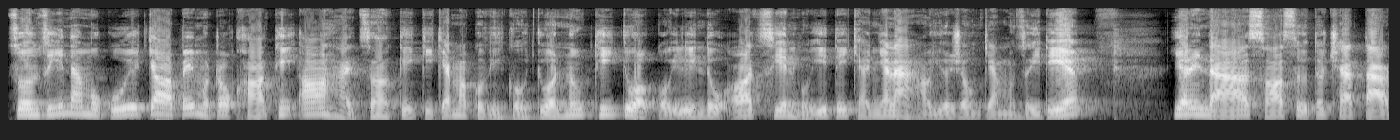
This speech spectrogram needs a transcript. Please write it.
dồn dĩ đang một cú cho bé một trâu khó thì o hải sơ cái kỳ cái mắt của vị cổ chua nước thí chua của ý liền độ o xiên của ý tết chào nhá là họ uống rau chè một dĩ thế gia đình đã xóa xử tôi cha tạo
